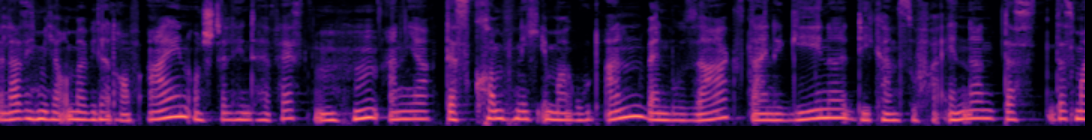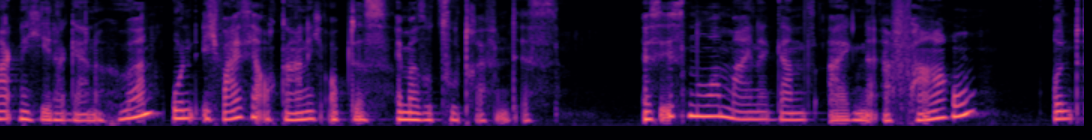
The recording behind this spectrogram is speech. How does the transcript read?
Da lasse ich mich auch immer wieder drauf ein und stelle hinterher fest, mh, Anja, das kommt nicht immer gut an, wenn du sagst, deine Gene, die kannst du verändern. Das, das mag nicht jeder gerne hören. Und ich weiß ja auch gar nicht, ob das immer so zutreffend ist. Es ist nur meine ganz eigene Erfahrung und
